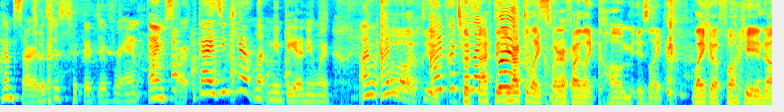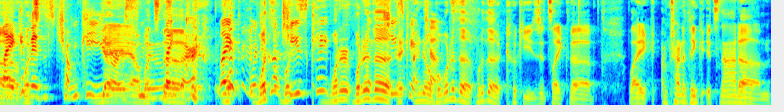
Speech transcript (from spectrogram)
I'm sorry, this just took a different. I'm sorry, guys. You can't let me be anywhere. I'm. I'm Oh, dude. I pretend the I fact that you have to like I'm clarify like cum is like like a fucking uh, like if what's, it's chunky yeah, or yeah, yeah, smooth. what's the- or- Like what, do you What's- call what- cheesecake? What are what are Like the cheesecake I know, but what are the what are the cookies? It's like the like I'm trying to think. It's not um.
